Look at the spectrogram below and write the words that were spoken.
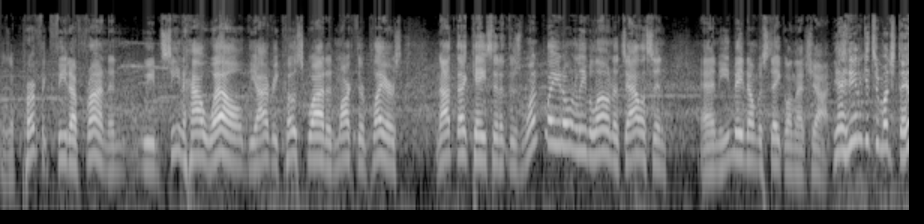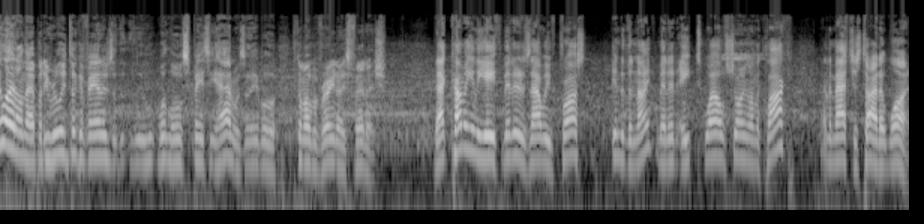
There's a perfect feed up front, and we'd seen how well the Ivory Coast squad had marked their players. Not that case, and if there's one play you don't want to leave alone, it's Allison, and he made no mistake on that shot. Yeah, he didn't get too much daylight on that, but he really took advantage of the, what little space he had and was able to come up with a very nice finish. That coming in the eighth minute is now we've crossed into the ninth minute, 8 12 showing on the clock and the match is tied at one.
